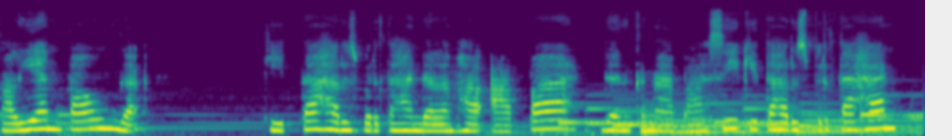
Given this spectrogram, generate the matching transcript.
kalian tahu nggak kita harus bertahan dalam hal apa dan kenapa sih kita harus bertahan?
